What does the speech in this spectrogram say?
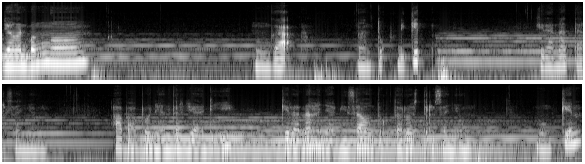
Jangan bengong. Enggak, ngantuk dikit. Kirana tersenyum. Apa pun yang terjadi, Kirana hanya bisa untuk terus tersenyum. Mungkin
